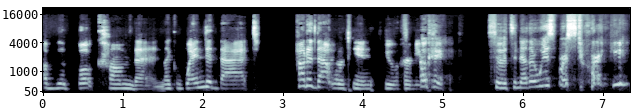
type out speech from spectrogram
Of the book come then? Like, when did that? How did that work into her? View? Okay, so it's another whisper story.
